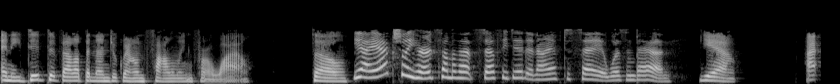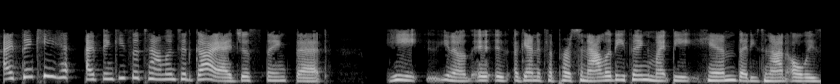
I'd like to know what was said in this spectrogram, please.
and he did develop an underground following for a while. So, Yeah, I actually heard some of that stuff he did, and I have to say it wasn't bad. yeah, I, I think he, I think he's a talented guy. I just think that he, you know, it, it, again, it's a personality thing. It might be him that he's not always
